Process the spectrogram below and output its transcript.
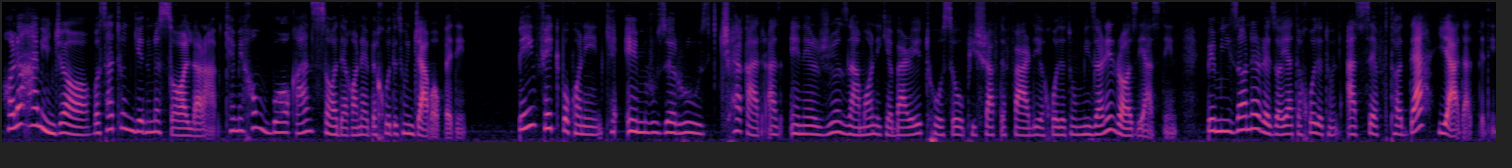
حالا همینجا واسهتون یه دونه سوال دارم که می‌خوام واقعا صادقانه به خودتون جواب بدین. به این فکر بکنین که امروز روز چقدر از انرژی و زمانی که برای توسعه و پیشرفت فردی خودتون می‌ذارین راضی هستین. به میزان رضایت خودتون از صفر تا ده یه عدد بدین.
